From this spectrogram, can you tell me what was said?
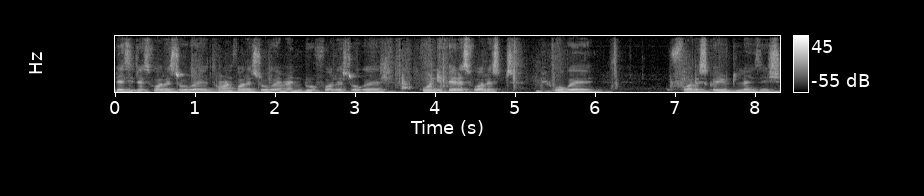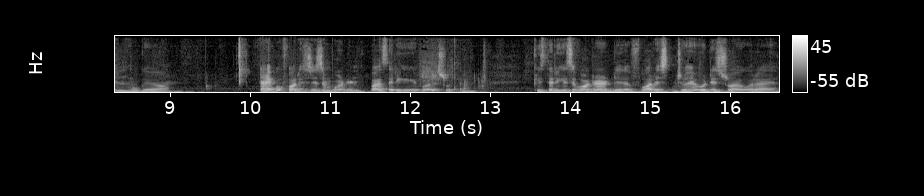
डेसीडस फॉरेस्ट हो गए थॉर्न फॉरेस्ट हो गए मैंग्रोव फॉरेस्ट हो गए कोनीफेरस फॉरेस्ट हो गए फॉरेस्ट का यूटिलाइजेशन हो गया। Type of forest is important पाँच तरीके के फॉरेस्ट होते हैं। किस तरीके से वाटर फॉरेस्ट जो है वो डिस्ट्रॉय हो रहा है,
